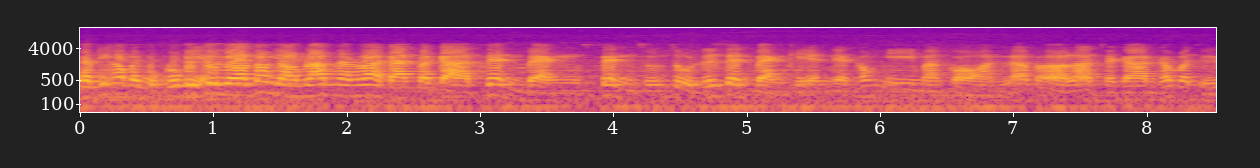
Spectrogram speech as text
คนที่เข้าไปบุกรุกคือเนี่ย คือเราต้องยอมรับนะว่าการประกาศเส้นแบ่งเส้นศูนย์สูตรหรือเส้นแบ่งเขตเนี่ยเขามีมาก่อน แล้วก็ราชการเขาก็ถือ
